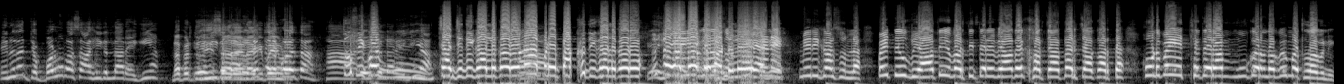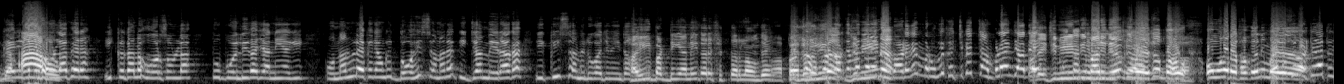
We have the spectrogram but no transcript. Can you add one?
ਇਹਨਾਂ ਦਾ ਜੱਬਲ ਨੂੰ ਬਸ ਆਹੀ ਗੱਲਾਂ ਰਹਿ ਗਈਆਂ। ਨਾ ਫਿਰ ਤੁਸੀਂ ਇਹੀ ਗੱਲਾਂ ਨਾਲ ਰਹਿ ਕੀ ਬਈ ਤੇਰੇ ਕੋਲ ਤਾਂ। ਹਾਂ ਤੁਸੀਂ ਇਹੀ ਗੱਲਾਂ ਰਹਿ ਕੋਈ ਗਈਆਂ ਚੱਜ ਦੀ ਗੱਲ ਕਰੋ ਨਾ ਆਪਣੇ ਪੱਖ ਦੀ ਗੱਲ ਕਰੋ ਮੇਰੀ ਤੇਰਾ ਗੱਲ ਸੁਣ ਲੈ ਹੈਗੇ। ਮੇਰੀ ਗੱਲ ਸੁਣ ਲੈ। ਭਾਈ ਤੂੰ ਵਿਆਹ ਤੇ ਵਰਤੀ ਤੇਰੇ ਵਿਆਹ ਦਾ ਖਰਚਾ ਧਰਚਾ ਕਰਤਾ। ਹੁਣ ਭਾਈ ਇੱਥੇ ਤੇਰਾ ਮੂੰਹ ਕਰਨ ਦਾ ਕੋਈ ਮਤਲਬ ਨਹੀਂਗਾ ਮੇਰੀ ਗੱਲ ਸੁਣ ਲੈ ਫਿਰ ਇੱਕ ਗੱਲ ਹੋਰ ਸੁਣ ਲੈ ਤੂੰ ਬੋਲੀ ਤਾਂ ਜਾਣੀ ਹੈਗੀ। ਉਹਨਾਂ ਨੂੰ ਲੈ ਕੇ ਜਾਊਂਗੀ ਦੋ ਹਿੱਸੇ ਉਹਨਾਂ ਨੇ ਤੀਜਾ ਮੇਰਾਗਾ ਇੱਕ ਹਿੱਸਾ ਮਿਲੂਗਾ ਜ਼ਮੀਨ ਦਾ ਹਾਈ ਵੱਡੀਆਂ ਨਹੀਂ ਤੇਰੇ ਛਿੱਤਰ ਲਾਉਂਦੇ। ਜ਼ਮੀਨ ਜ਼ਮੀਨ ਜ਼ਮੀਨ ਬਾੜੇ ਦੇ ਮਰੂੰਗੀ ਖਿੱਚ ਕੇ ਚੰਬੜਾਂ ਜਾਦੇ ਅਰੇ ਜ਼ਮੀਨ ਦੀ ਮਾਰੀ ਦਿਓ ਕਿਵੇਂ ਤੋਂ ਬਹੁ ਉਹ ਤਾਂ ਕਹਿੰਦੀ ਮੈਂ ਰੋਟੀ ਤਾਂ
